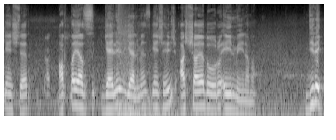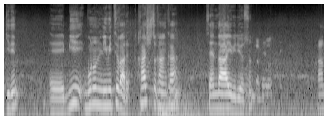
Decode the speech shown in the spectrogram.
gençler. Altta yazısı gelir gelmez gençler hiç aşağıya doğru eğilmeyin ama. Direkt gidin. Ee, bir bunun limiti var. Kaçtı kanka? Sen daha iyi biliyorsun. Tam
